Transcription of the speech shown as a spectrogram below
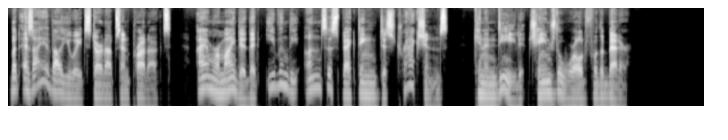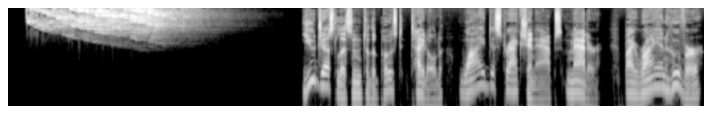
But as I evaluate startups and products, I am reminded that even the unsuspecting distractions can indeed change the world for the better. You just listened to the post titled Why Distraction Apps Matter by Ryan Hoover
